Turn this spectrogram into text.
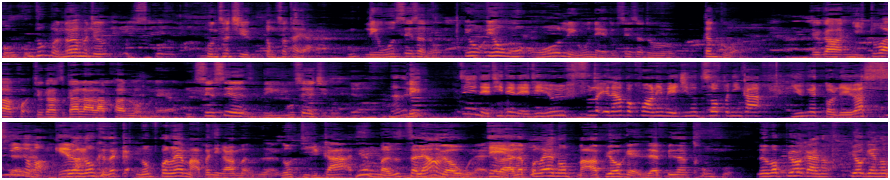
通铺普。通本侬要么就滚出去冻死脱呀，零下三十度，因为因为我我零下廿度三十度登过。的，就讲耳朵啊快，就讲自家拉拉快落下来，三三零下三十几度，零再难听再难听，侬付了一两百块行钿美金，侬至少拨人家有眼独立个私人个房间伐？比如侬搿只价，侬本来卖拨人家物事，侬提价，但物事质量勿要下来，对伐？那本来侬卖个标杆，现在变成通铺。那么标杆侬标杆侬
